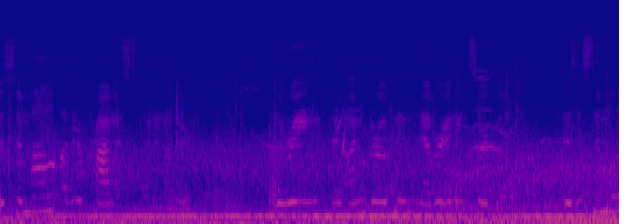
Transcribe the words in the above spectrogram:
a symbol of your promise to one another. The ring, an unbroken, never-ending circle, is a symbol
